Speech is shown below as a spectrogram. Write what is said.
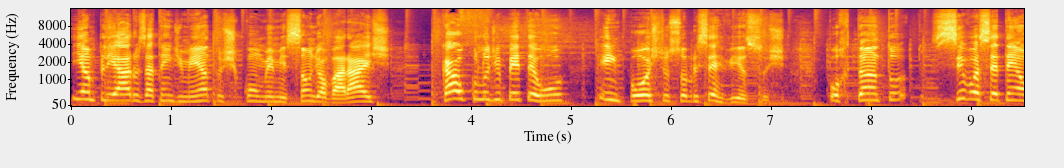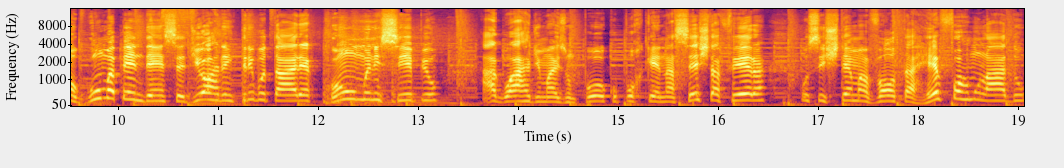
e ampliar os atendimentos como emissão de alvarás, cálculo de PTU e imposto sobre serviços. Portanto, se você tem alguma pendência de ordem tributária com o município, aguarde mais um pouco, porque na sexta-feira o sistema volta reformulado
